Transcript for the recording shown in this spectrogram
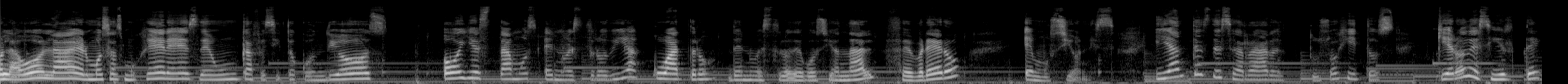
Hola, hola, hermosas mujeres de un cafecito con Dios. Hoy estamos en nuestro día 4 de nuestro devocional febrero, emociones. Y antes de cerrar tus ojitos, quiero decirte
